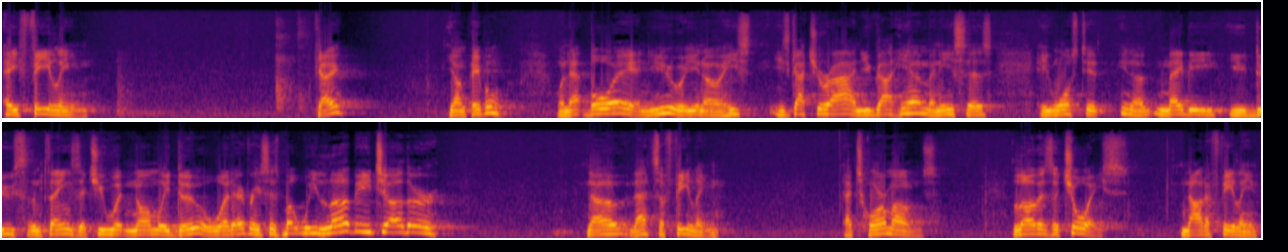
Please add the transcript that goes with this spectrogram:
a feeling. Okay? young people, when that boy and you, you know, he's, he's got your eye and you got him, and he says, He wants to, you know, maybe you do some things that you wouldn't normally do or whatever. He says, but we love each other. No, that's a feeling. That's hormones. Love is a choice, not a feeling.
